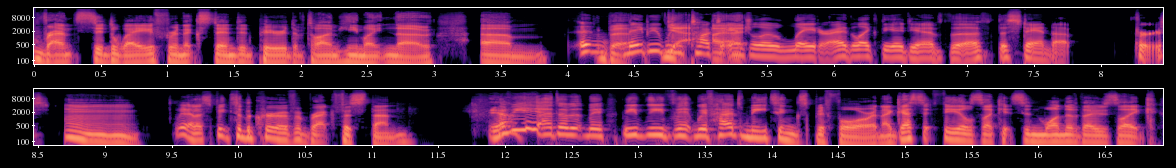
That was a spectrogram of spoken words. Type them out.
rancid way for an extended period of time, he might know. Um, And But, maybe we yeah, talk to I- I- Angelo later. I like the idea of the the stand up first. mm, yeah, let's speak to the crew over breakfast then. Yeah. Have we had a, we, we, we've we've had meetings before, and I guess it feels like it's in one of those like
